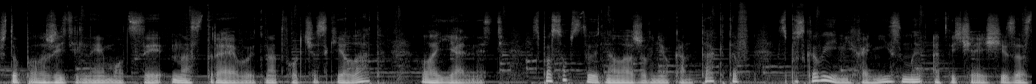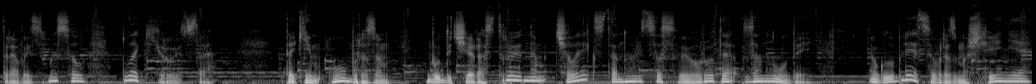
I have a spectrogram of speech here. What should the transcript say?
что положительные эмоции настраивают на творческий лад, лояльность способствует налаживанию контактов, спусковые механизмы, отвечающие за здравый смысл, блокируются. Таким образом, будучи расстроенным, человек становится своего рода занудой – углубляется в размышления,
